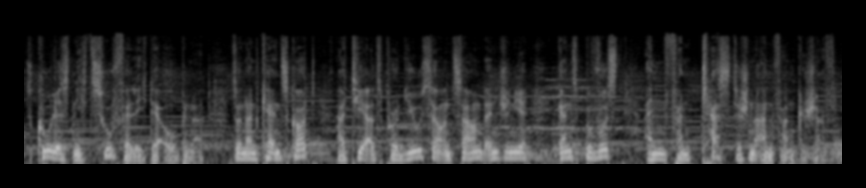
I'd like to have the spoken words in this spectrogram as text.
School ist nicht zufällig der Opener, sondern Ken Scott hat hier als Producer und Sound Engineer ganz bewusst einen fantastischen Anfang geschaffen.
